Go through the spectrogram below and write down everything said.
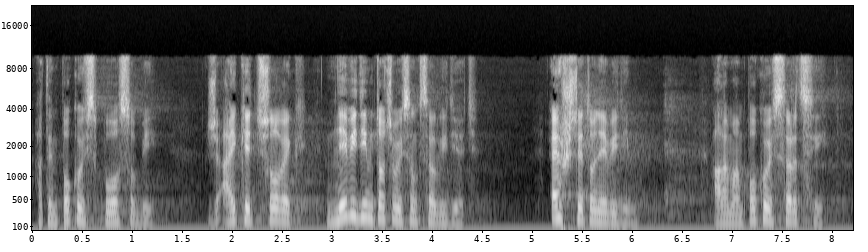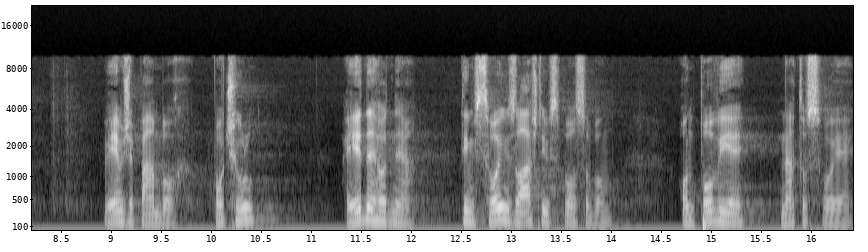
A ten pokoj spôsobí, že aj keď človek nevidím to, čo by som chcel vidieť, ešte to nevidím, ale mám pokoj v srdci, viem, že Pán Boh počul a jedného dňa tým svojim zvláštnym spôsobom on povie na to svoje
